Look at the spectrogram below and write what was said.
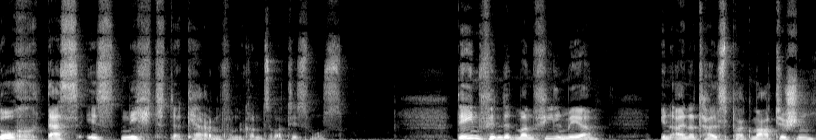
Doch das ist nicht der Kern von Konservatismus. Den findet man vielmehr in einer teils pragmatischen,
